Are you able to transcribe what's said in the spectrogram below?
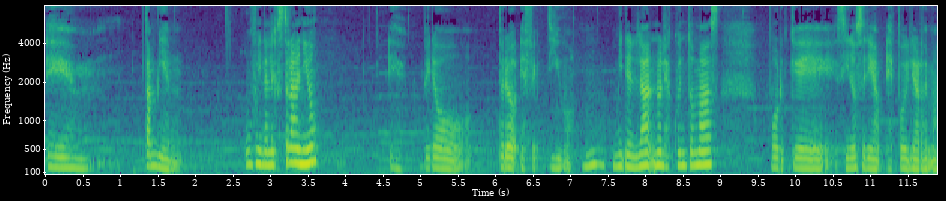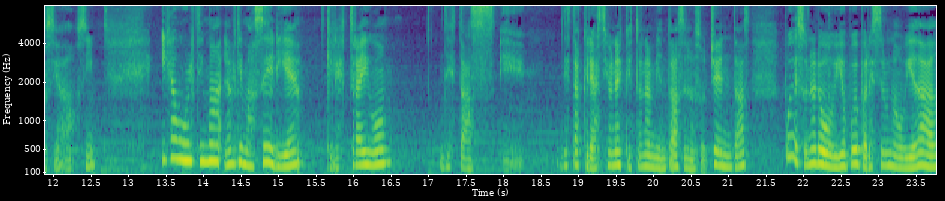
eh, también un final extraño, eh, pero, pero efectivo. Mírenla, no les cuento más porque si no sería spoiler demasiado. ¿sí? Y la última, la última serie que les traigo de estas, eh, de estas creaciones que están ambientadas en los 80 puede sonar obvio, puede parecer una obviedad.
